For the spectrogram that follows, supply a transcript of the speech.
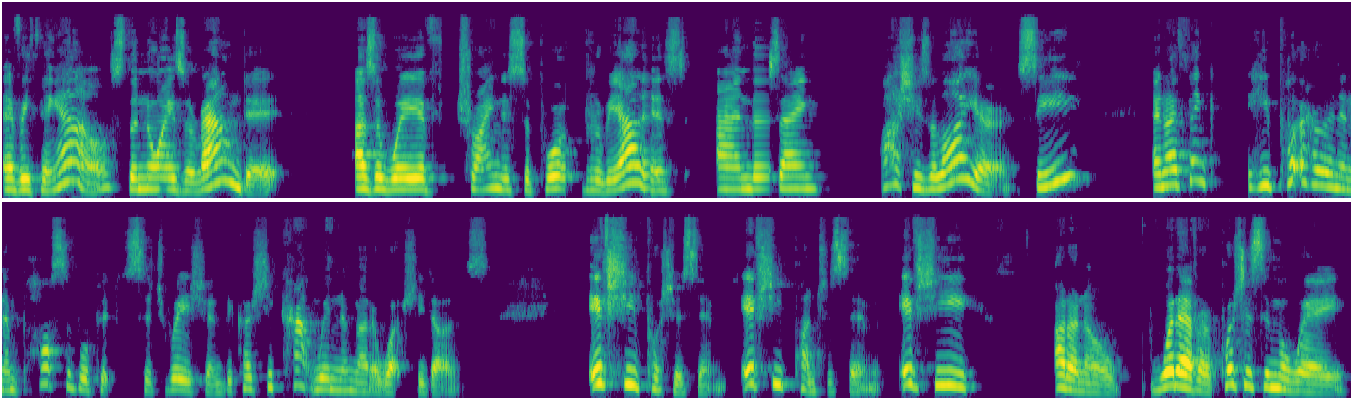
everything else, the noise around it, as a way of trying to support Rubiales. And they're saying, oh, she's a liar. See? And I think he put her in an impossible situation because she can't win no matter what she does. If she pushes him, if she punches him, if she, I don't know, whatever, pushes him away,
